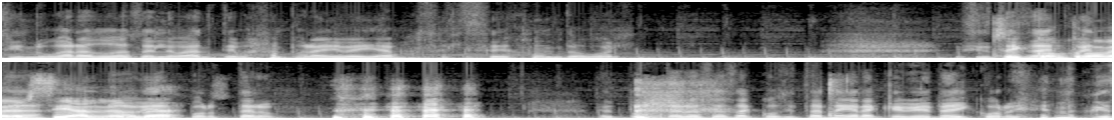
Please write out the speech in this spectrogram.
sin lugar a dudas el Levante, bueno, por ahí veíamos el segundo gol. sí, controversial, ¿verdad? portero. El portero es esa cosita negra que viene ahí corriendo. Que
